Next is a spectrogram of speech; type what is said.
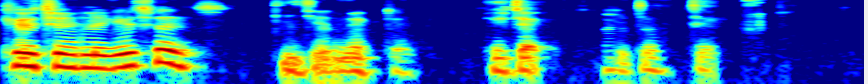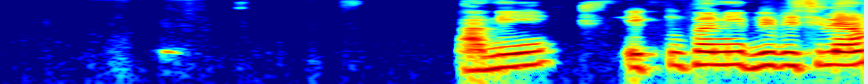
কি হয়েছে লেগেছে? কি যেন একটা। আমি একটুখানি ভেবেছিলাম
